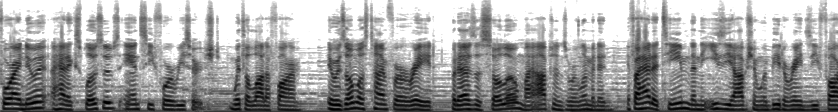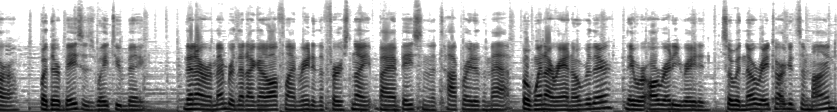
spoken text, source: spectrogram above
Before I knew it, I had explosives and C4 researched, with a lot of farm. It was almost time for a raid, but as a solo, my options were limited. If I had a team, then the easy option would be to raid Zfaro, but their base is way too big. Then I remembered that I got offline raided the first night by a base in the top right of the map, but when I ran over there, they were already raided. So with no raid targets in mind,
